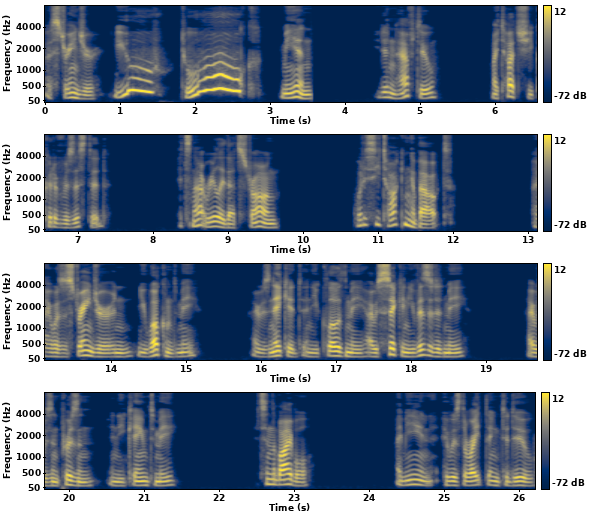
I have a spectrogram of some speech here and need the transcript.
A stranger, you took me in. You didn't have to. My touch he could have resisted. It's not really that strong. What is he talking about? I was a stranger, and you welcomed me. I was naked, and you clothed me. I was sick, and you visited me. I was in prison, and you came to me. It's in the Bible. I mean, it was the right thing to do.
